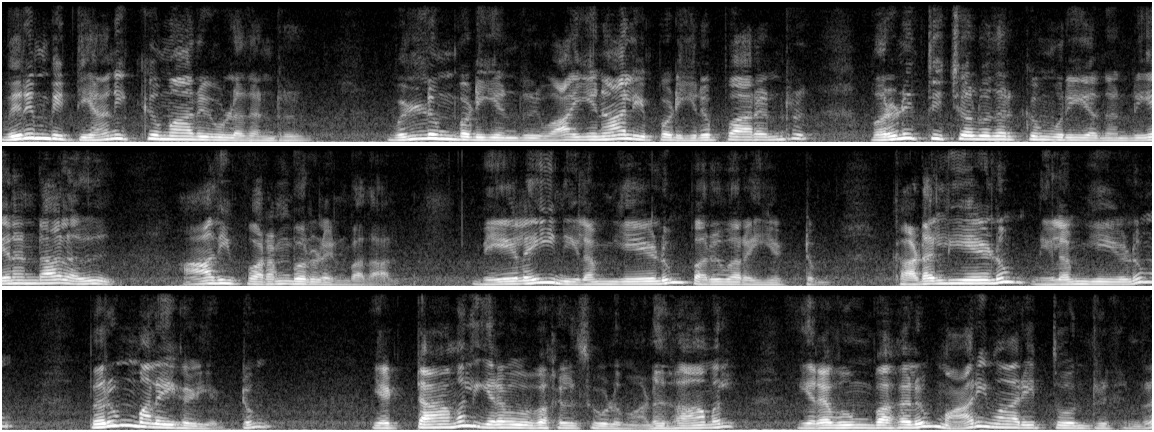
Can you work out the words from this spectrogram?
விரும்பி தியானிக்குமாறு உள்ளதென்று வெள்ளும்படி என்று வாயினால் இப்படி இருப்பார் என்று வருணித்துச் சொல்வதற்கும் உரியதன்று. ஏனென்றால் அது ஆதி பரம்பொருள் என்பதால் வேலை நிலம் ஏழும் பருவரை எட்டும். கடல் ஏழும் நிலம் ஏழும் பெரும் மலைகள் எட்டும். எட்டாமல் இரவு பகல் சூழும் அணுகாமல் இரவும் பகலும் மாறி மாறி தோன்றுகின்ற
